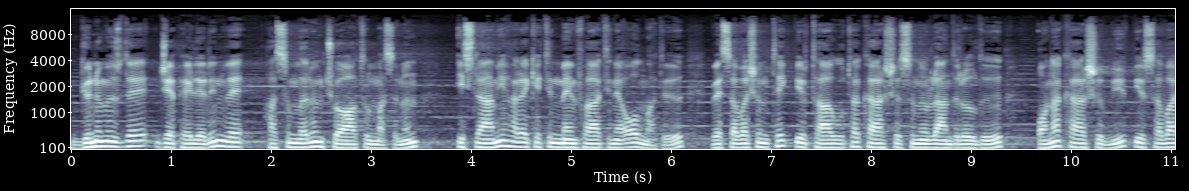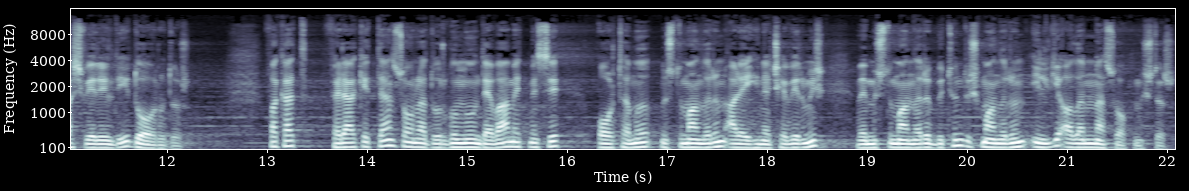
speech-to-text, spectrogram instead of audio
Günümüzde cephelerin ve hasımların çoğaltılmasının İslami hareketin menfaatine olmadığı ve savaşın tek bir tağuta karşı sınırlandırıldığı, ona karşı büyük bir savaş verildiği doğrudur. Fakat felaketten sonra durgunluğun devam etmesi ortamı Müslümanların aleyhine çevirmiş ve Müslümanları bütün düşmanların ilgi alanına sokmuştur.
